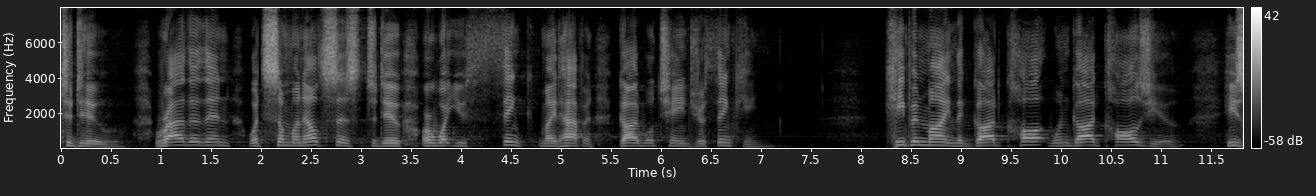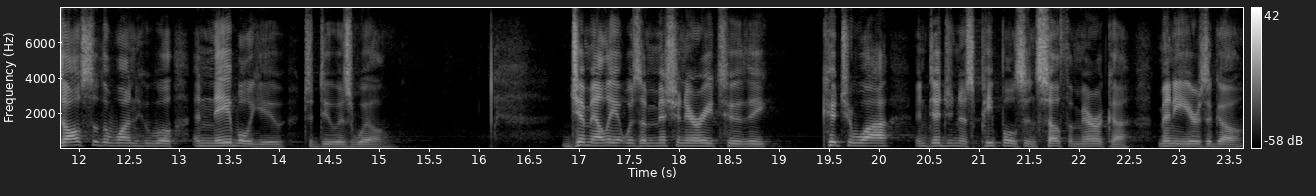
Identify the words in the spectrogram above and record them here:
to do rather than what someone else says to do or what you think might happen. God will change your thinking. Keep in mind that God call, when God calls you, He's also the one who will enable you to do His will. Jim Elliot was a missionary to the Quechua indigenous peoples in South America many years ago.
